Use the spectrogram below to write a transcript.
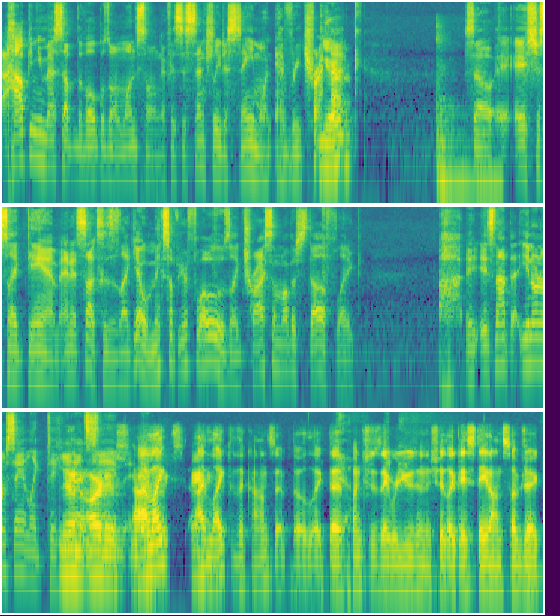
how can you mess up the vocals on one song if it's essentially the same on every track? Yeah. So it, it's just like, damn, and it sucks because it's like, yo, mix up your flows, like try some other stuff, like. it's not that you know what I'm saying. Like to hear You're an same- artist. You I liked I mm-hmm. liked the concept though, like the Yeah. punches they were using and shit. Like they stayed on subject.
